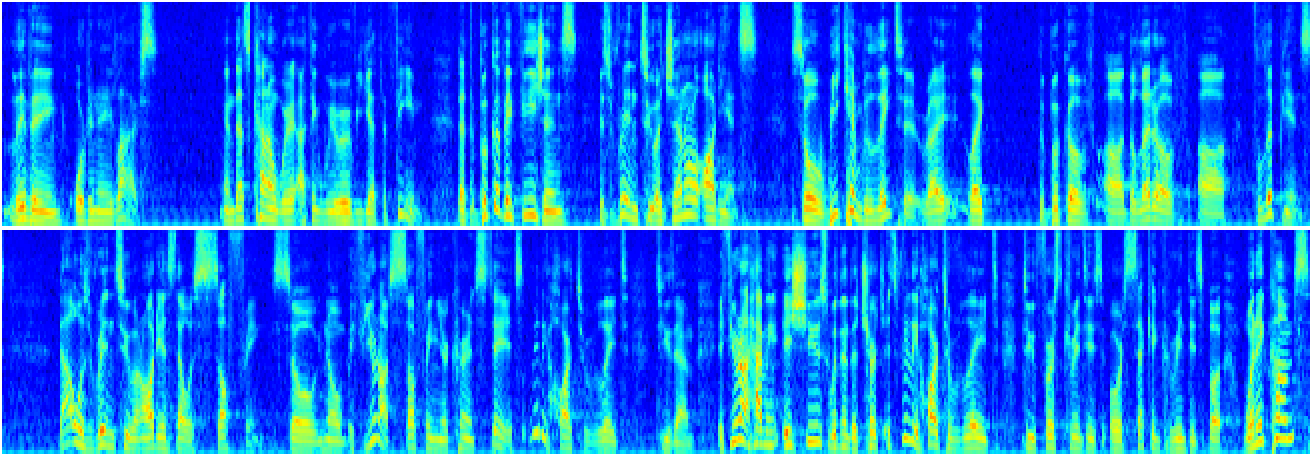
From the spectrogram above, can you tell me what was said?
living ordinary lives. And that's kind of where I think where we get the theme that the book of Ephesians is written to a general audience. So we can relate to it, right? Like the book of, uh, the letter of uh, Philippians that was written to an audience that was suffering. So, you know, if you're not suffering in your current state, it's really hard to relate to them. If you're not having issues within the church, it's really hard to relate to 1 Corinthians or 2 Corinthians. But when it comes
